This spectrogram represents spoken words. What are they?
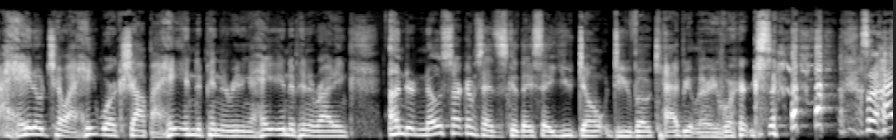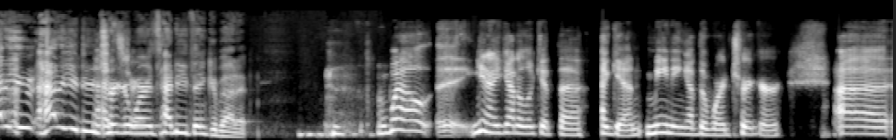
"I hate Ocho, I hate workshop, I hate independent reading, I hate independent writing," under no circumstances could they say you don't do vocabulary works. so how do you how do you do That's trigger true. words? How do you think about it? Well, uh, you know, you got to look at the again meaning of the word trigger, uh,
